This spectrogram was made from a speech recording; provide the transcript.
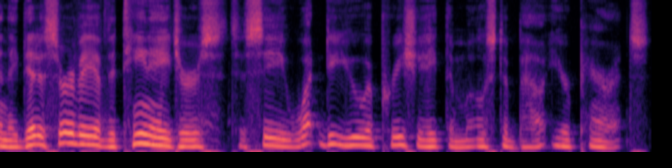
and they did a survey of the teenagers to see what do you appreciate the most about your parents.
